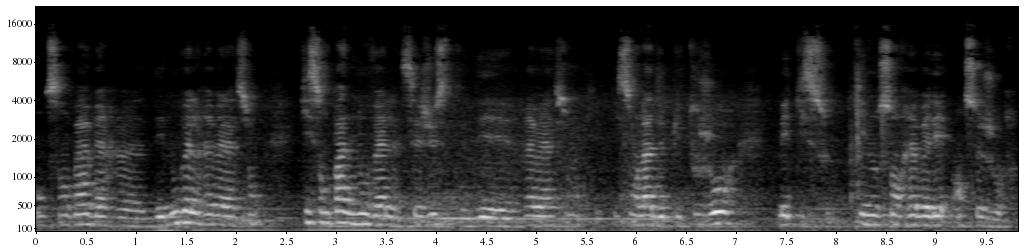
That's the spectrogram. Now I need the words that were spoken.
on s'en va vers euh, des nouvelles révélations qui sont pas nouvelles, c'est juste des révélations qui, sont là depuis toujours, mais qui, nous sont révélées en ce jour.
